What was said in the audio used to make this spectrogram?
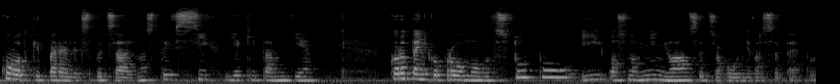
короткий перелік спеціальностей, всіх, які там є, коротенько про умови вступу і основні нюанси цього університету.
